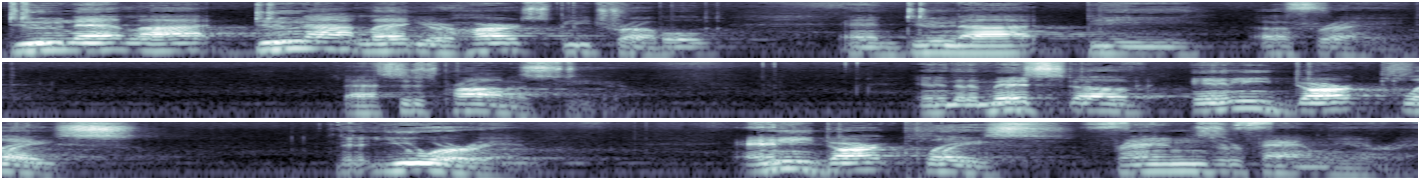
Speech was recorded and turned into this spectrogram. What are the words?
Do not, let, do not let your hearts be troubled, and do not be afraid. That's his promise to you. In the midst of any dark place that you are in, any dark place friends or family are in,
